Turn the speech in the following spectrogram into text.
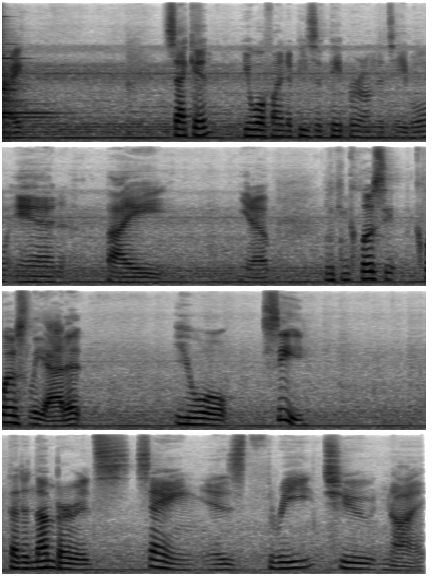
Alright. Second, you will find a piece of paper on the table and by, you know, looking closely closely at it, you will see that the number it's saying is 329.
